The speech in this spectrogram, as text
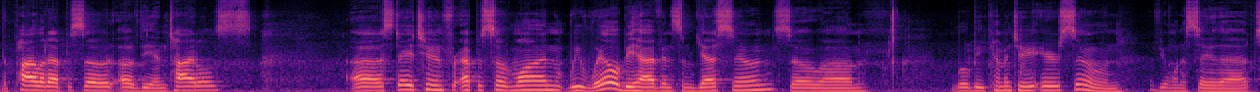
the pilot episode of the Entitles. Uh, stay tuned for episode one. We will be having some guests soon, so um, we'll be coming to your ears soon, if you want to say that.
